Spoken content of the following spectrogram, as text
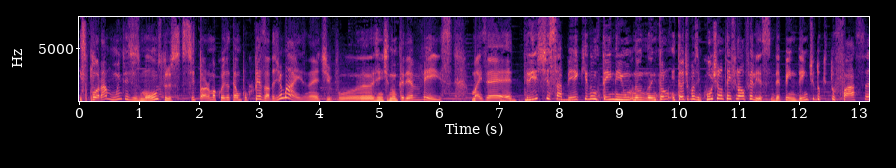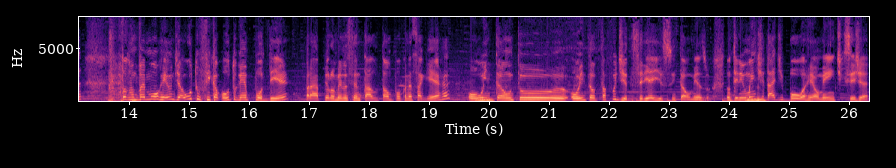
explorar muito esses monstros se torna uma coisa até um pouco pesada demais, né? Tipo, a gente não teria vez. Mas é, é triste saber que não tem nenhum. Não, então, então, tipo assim, cult não tem final feliz. Independente do que tu faça, todo mundo vai morrer um dia. Ou tu fica, ou tu ganha poder para pelo menos tentar lutar um pouco nessa guerra, ou uhum. então tu ou então tu tá fudido. Seria isso então mesmo. Não tem nenhuma uhum. entidade boa realmente que seja,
